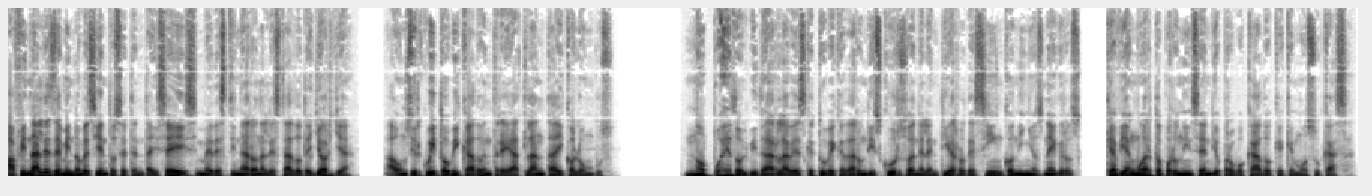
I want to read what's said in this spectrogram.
A finales de 1976 me destinaron al estado de Georgia, a un circuito ubicado entre Atlanta y Columbus. No puedo olvidar la vez que tuve que dar un discurso en el entierro de cinco niños negros que habían muerto por un incendio provocado que quemó su casa.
